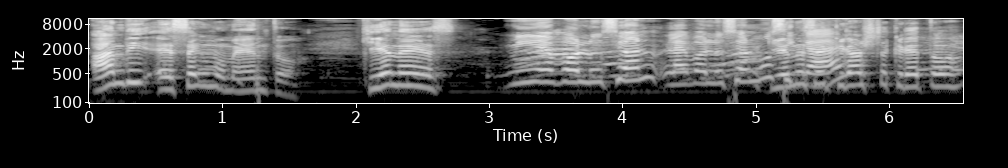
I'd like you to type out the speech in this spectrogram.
Andy, es el momento. ¿Quién es? Mi evolución, la evolución ¿Quién es el musical, crush secreto?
